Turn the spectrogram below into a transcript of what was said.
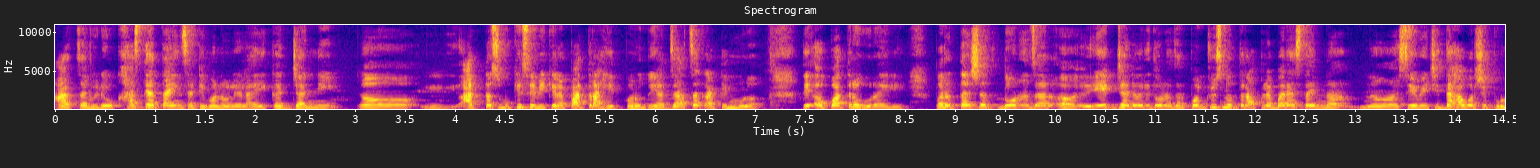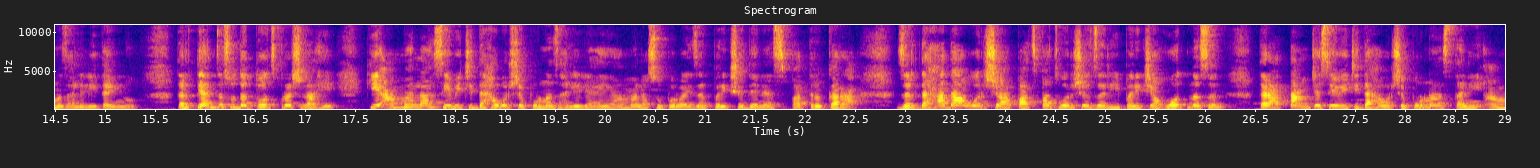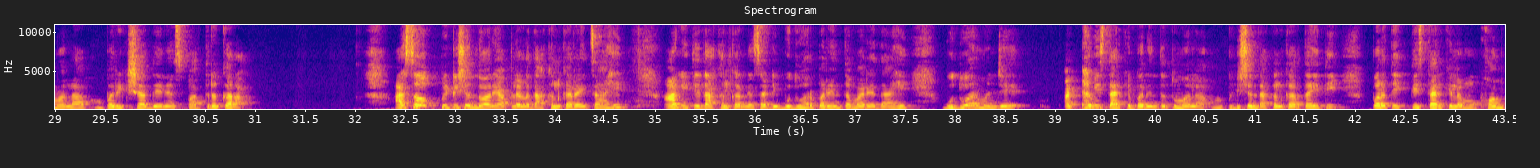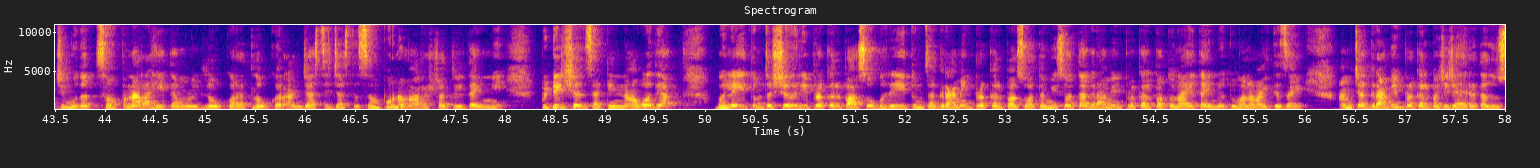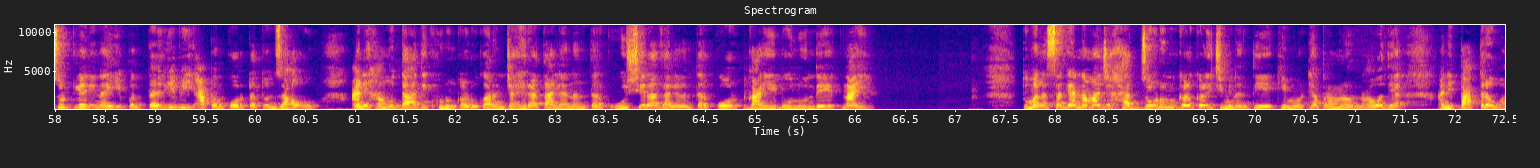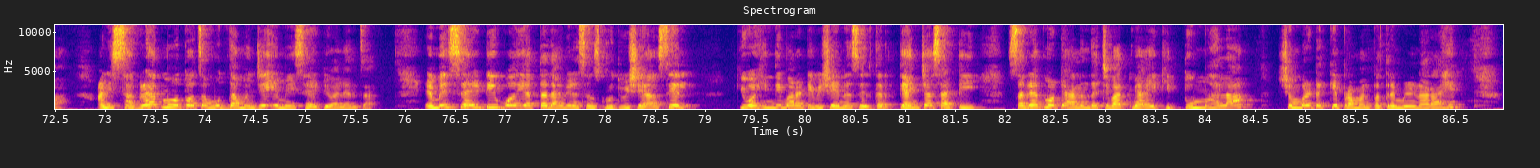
आजचा व्हिडिओ खास त्या ताईंसाठी बनवलेला आहे का ज्यांनी आत्ताच मुख्य सेविकेला पात्र आहेत परंतु या जाचक अटींमुळं ते अपात्र होऊ राहिले. परत तसंच दोन हजार एक जानेवारी दोन हजार पंचवीस नंतर आपल्या बऱ्याच ताईंना सेवेची दहा वर्ष पूर्ण झालेली ताईंनो. तर त्यांचा सुद्धा तोच प्रश्न आहे की आम्हाला सेवेची दहा वर्ष पूर्ण झालेली आहे आम्हाला सुपरवायझर परीक्षा देण्यास पात्र करा. जर दहा दहा वर्ष पाच पाच वर्ष जर ही परीक्षा होत नसेल तर आत्ता आमच्या सेवेची दहा वर्ष पूर्ण असताना आम्हाला परीक्षा देण्यास पात्र करा. असं पिटिशनद्वारे आपल्याला दाखल करायचं आहे. आणि ते दाखल करण्यासाठी बुधवारपर्यंत मर्यादा आहे. बुधवार म्हणजे अठ्ठावीस तारखेपर्यंत तुम्हाला पिटिशन दाखल करता येते परत एकतीस तारखेला फॉर्मची मुदत संपणार आहे. त्यामुळे लवकरात लवकर आणि जास्तीत जास्त संपूर्ण महाराष्ट्रातील त्यांनी पिटिशनसाठी नावं द्या. भलेही तुमचा शहरी प्रकल्प असो भलेही तुमचा ग्रामीण प्रकल्प असो आता मी स्वतः ग्रामीण प्रकल्पातून आहे ताईनं तुम्हाला माहितीच आहे. आमच्या ग्रामीण प्रकल्पाची जाहिरात अजून सुटलेली नाही आहे पण तरी बी आपण कोर्टातून जाऊ आणि हा मुद्दा आधी खोडून काढू. कारण जाहिरात आल्यानंतर उशिरा झाल्यानंतर कोर्ट काही बोलून देत नाही. तुम्हाला सगळ्यांना माझे हात जोडून कळकळीची विनंती आहे की मोठ्या प्रमाणावर नावं द्या आणि पात्र व्हा. आणि सगळ्यात महत्त्वाचा मुद्दा म्हणजे M S C I टीवाल्यांचा M S C I T व इयत्ता दहावीला संस्कृत विषय असेल किंवा हिंदी मराठी विषय नसेल तर त्यांच्यासाठी सगळ्यात मोठी आनंदाची बातमी आहे की तुम्हाला शंभर टक्के प्रमाणपत्र मिळणार आहे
